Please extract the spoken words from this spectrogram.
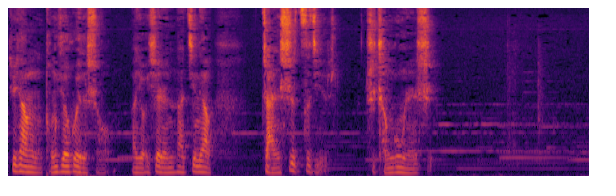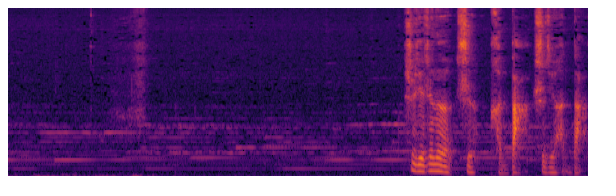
就像同学会的时候有一些人他尽量展示自己是成功人士。世界真的是很大，世界很大，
